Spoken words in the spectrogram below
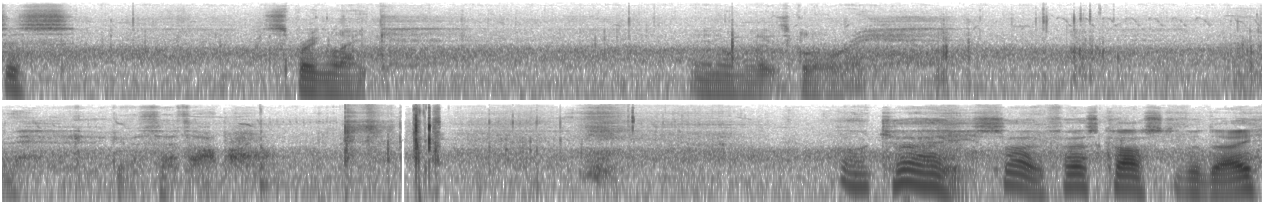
This is Spring Lake in all its glory. Get set up. Okay, so first cast of the day.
